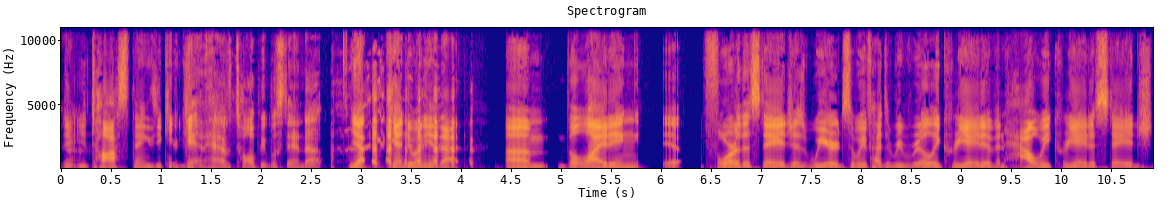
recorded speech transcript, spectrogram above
Yeah. you toss things, you can't You can't have tall people stand up. yeah, can't do any of that. Um, the lighting for the stage is weird, so we've had to be really creative in how we create a stage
